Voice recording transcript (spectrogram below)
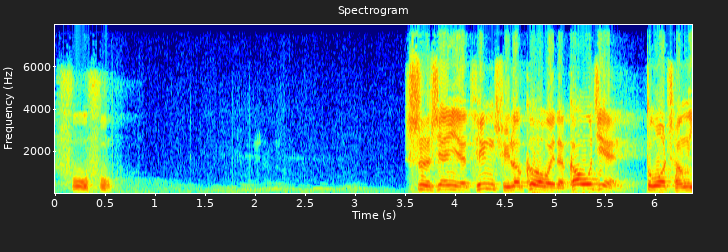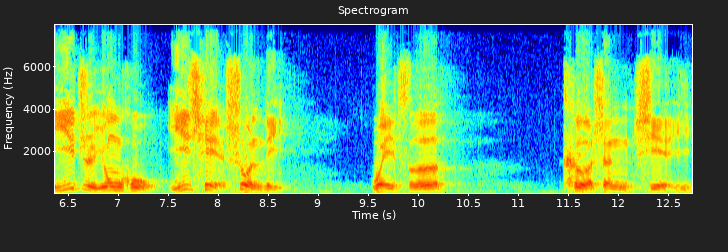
夫妇。事先也听取了各位的高见，多成一致拥护，一切顺利，为此特深谢意。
